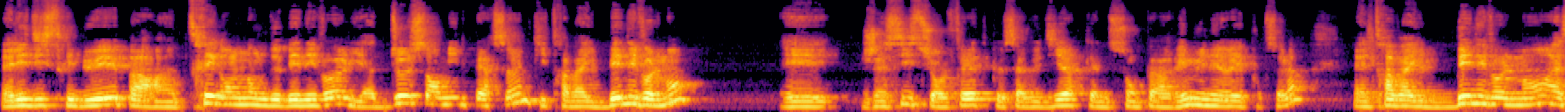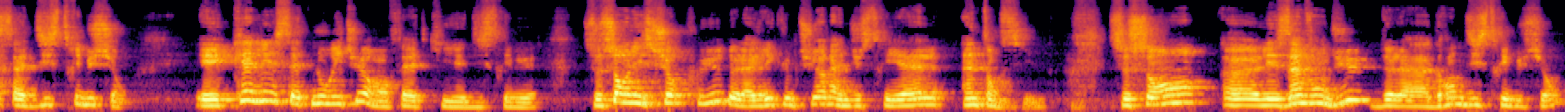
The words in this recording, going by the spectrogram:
Elle est distribuée par un très grand nombre de bénévoles. Il y a 200 000 personnes qui travaillent bénévolement. Et j'insiste sur le fait que ça veut dire qu'elles ne sont pas rémunérées pour cela. Elles travaillent bénévolement à sa distribution. Et quelle est cette nourriture en fait qui est distribuée? Ce sont les surplus de l'agriculture industrielle intensive. Ce sont euh, les invendus de la grande distribution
